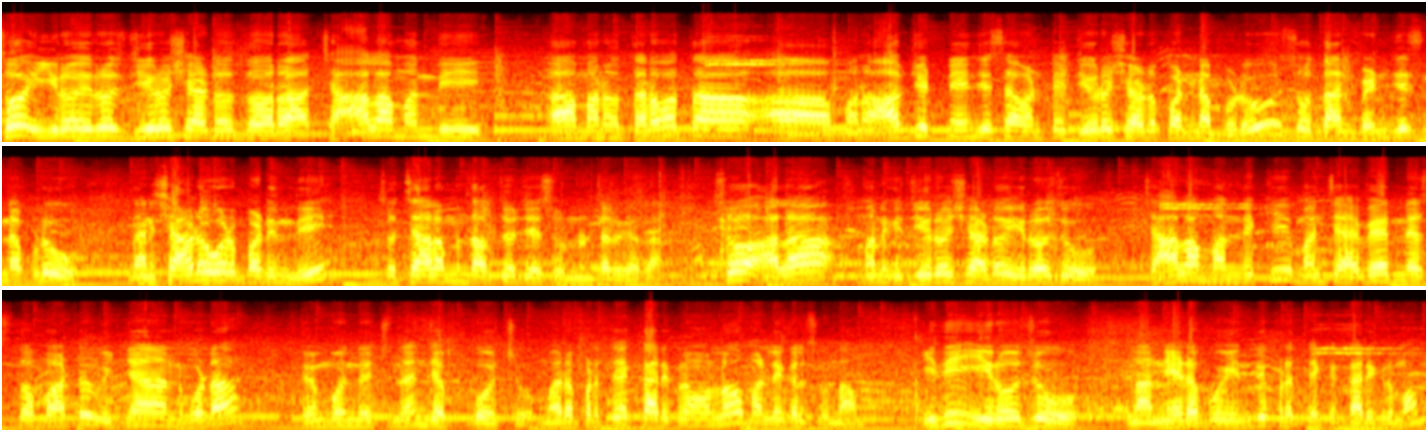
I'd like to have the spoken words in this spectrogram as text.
సో ఈరోజు ఈరోజు జీరో షాడో ద్వారా చాలామంది మనం తర్వాత మనం మన ఆబ్జెక్ట్ని ఏం చేసామంటే జీరో షాడో పడినప్పుడు సో దాన్ని బెండ్ చేసినప్పుడు దాని షాడో కూడా పడింది. సో చాలామంది అబ్జర్వ్ చేసి ఉంటుంటారు కదా. సో అలా మనకి జీరో షాడో ఈరోజు చాలామందికి మంచి అవేర్నెస్తో పాటు విజ్ఞానాన్ని కూడా పెంపొందించిందని చెప్పుకోవచ్చు. మరో ప్రత్యేక కార్యక్రమంలో మళ్ళీ కలుసుకుందాం. ఇది ఈరోజు నా నీడపోయింది ప్రత్యేక కార్యక్రమం.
